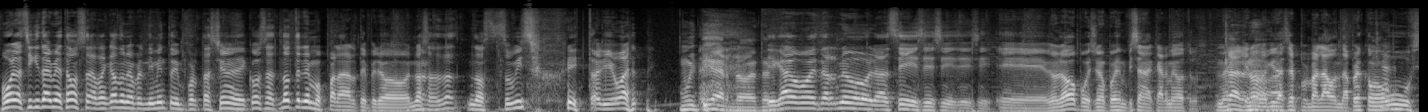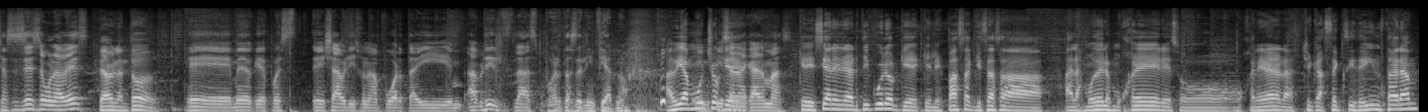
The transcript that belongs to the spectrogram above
hola, sí, ¿qué tal? Mira, estamos arrancando un emprendimiento de importaciones de cosas. No tenemos para darte, pero nos, nos subís una historia igual. Muy tierno. Y como de ternura, sí, sí, sí, sí, sí. Eh, no lo hago porque si no pues empiezan a caerme otros. No Claro, es que no, no, lo quiero hacer por mala onda, pero es como, Claro. uh, si haces eso una vez, Te hablan todos. eh, medio que después eh, ya abrís una puerta ahí, em, abrís las puertas del infierno. Había mucho que, Empiezan a caer más. que decían en el artículo que, que les pasa quizás a, a las modelos mujeres o, o general a las chicas sexys de Instagram,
